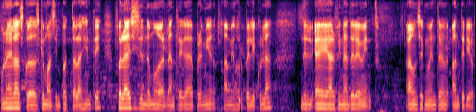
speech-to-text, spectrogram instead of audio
Una de las cosas que más impactó a la gente fue la decisión de mover la entrega de premios a mejor película eh, al final del evento, a un segmento anterior.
